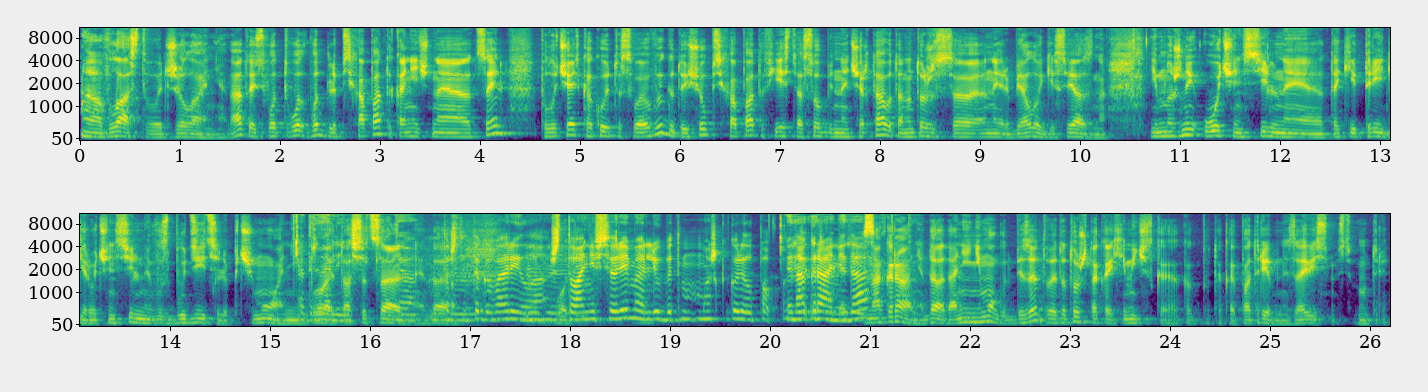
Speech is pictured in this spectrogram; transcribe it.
властвовать желание. Да? То есть вот, вот, вот для психопата конечная цель – получать какую-то свою выгоду. Еще у психопатов есть особенная черта, вот она тоже с э, нейробиологией связана. Им нужны очень сильные такие триггеры, очень сильные возбудители. Почему они бывают асоциальные? да. Да. То, что ты говорила, Мгм. что Вот. они все время любят, Машка говорила, на грани, да? На грани, да, да, они не могут без этого. Это тоже такая химическая, как бы такая потребность, зависимость внутри.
